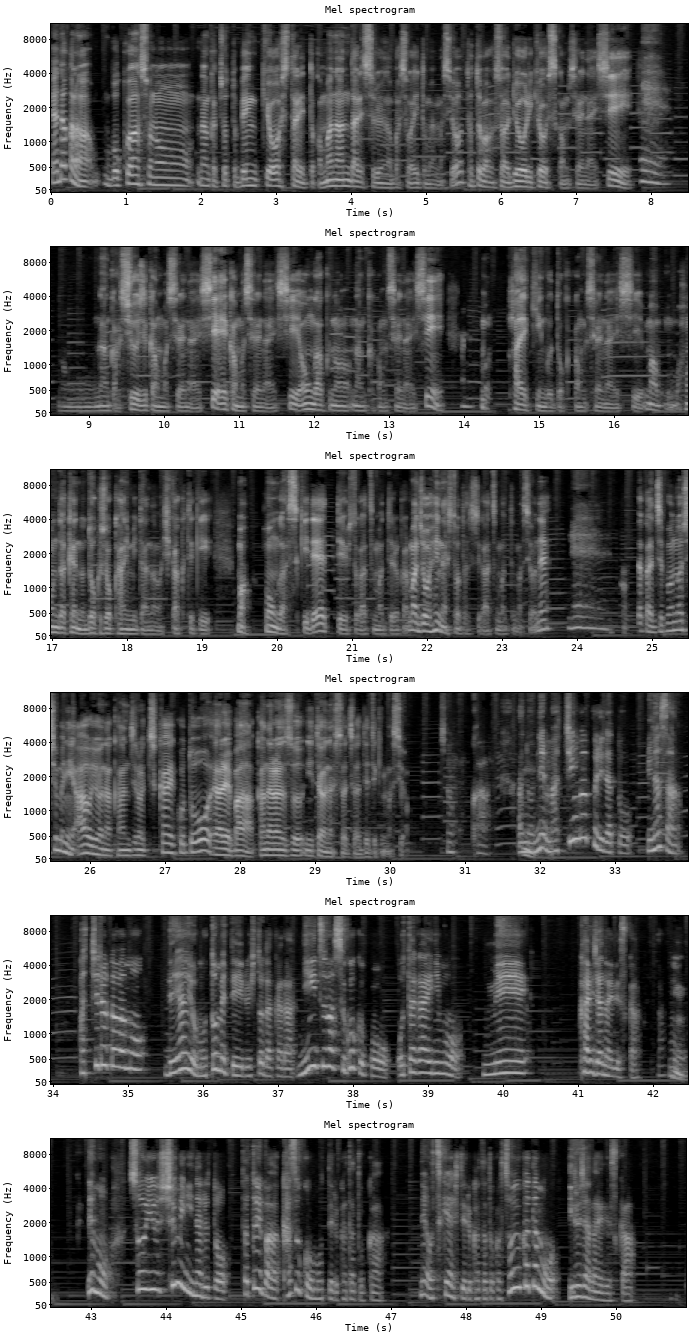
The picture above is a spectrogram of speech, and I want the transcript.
いやだから僕はそのなんかちょっと勉強したりとか学んだりするような場所がいいと思いますよ。例えばそれは料理教室かもしれないし、ええうんなんか習字かもしれないし絵かもしれないし音楽のなんかかもしれないし、はいまあハイキングとかかもしれないし、まあ、本田健の読書会みたいなのは比較的、まあ、本が好きでっていう人が集まってるから、まあ、上品な人たちが集まってますよね。ええだから自分の趣味に合うような感じの近いことをやれば必ず似たような人たちが出てきますよ。そっか。あのね、マッチングアプリだと皆さん、あちら側も出会いを求めている人だから、ニーズはすごくこう、お互いにもう明快じゃないですか。もうでも、そういう趣味になると、例えば家族を持ってる方とか、ね、お付き合いしてる方とか、そういう方もいるじゃないですか。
